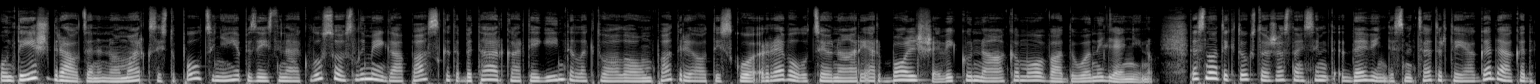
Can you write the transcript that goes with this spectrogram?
Un tieši draudzene no marksistu pulciņa iepazīstināja kluso slimīgā paskata, bet ārkārtīgi intelektuālo un patriotisko revolucionāri ar bolševiku nākamo vadoni Ļeņinu. Tas notika 1894. gadā, kad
